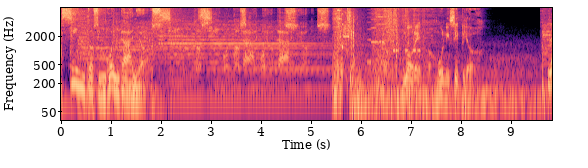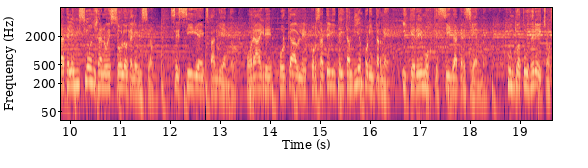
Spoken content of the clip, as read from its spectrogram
150 años. Moreno, municipio. La televisión ya no es solo televisión. Se sigue expandiendo. Por aire, por cable, por satélite y también por internet. Y queremos que siga creciendo. Junto a tus derechos.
